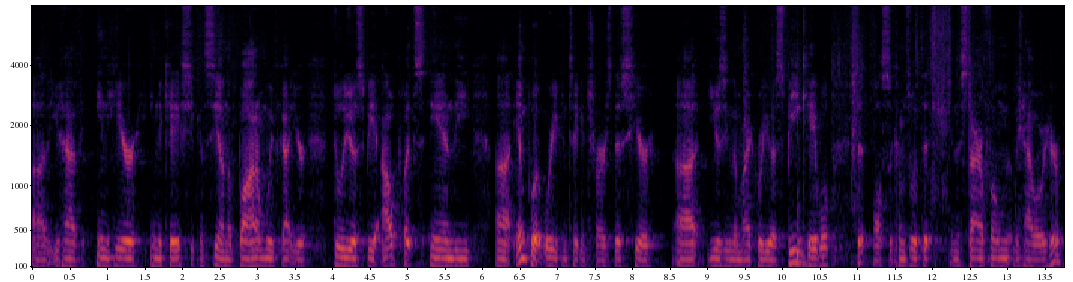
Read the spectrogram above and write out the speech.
uh, that you have in here in the case. You can see on the bottom we've got your dual USB outputs and the uh, input where you can take and charge this here uh, using the micro USB cable that also comes with it in the styrofoam that we have over here.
